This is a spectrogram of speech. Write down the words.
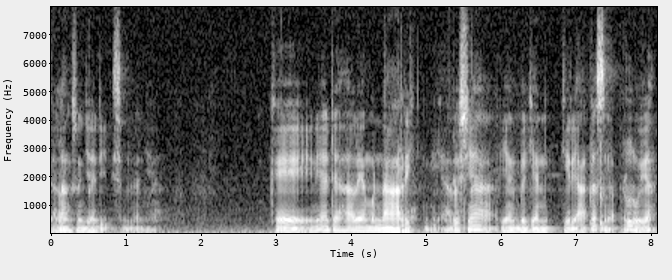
udah langsung jadi sebenarnya. Oke ini ada hal yang menarik nih. Harusnya yang bagian kiri atas nggak perlu ya.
